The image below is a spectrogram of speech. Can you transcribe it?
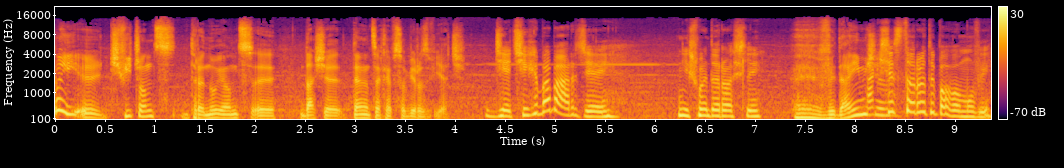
no i ćwicząc, trenując, da się tę cechę w sobie rozwijać. Dzieci chyba bardziej niż my dorośli. Wydaje mi się, Tak się stereotypowo mówi.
